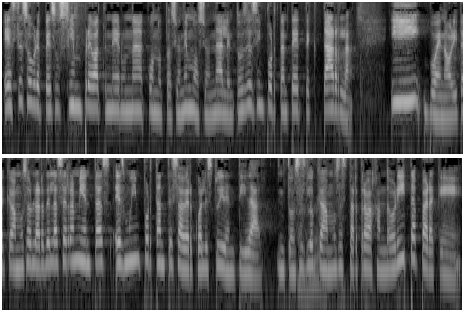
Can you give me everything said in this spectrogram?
este sobrepeso siempre va a tener una connotación emocional, entonces es importante detectarla. Y bueno, ahorita que vamos a hablar de las herramientas, es muy importante saber cuál es tu identidad. Entonces, lo que vamos a estar trabajando ahorita para que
